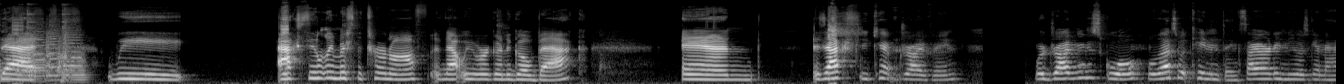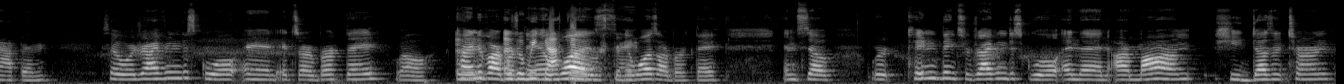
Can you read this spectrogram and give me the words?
that we accidentally missed the turnoff and that we were going to go back and it's actually kept driving. We're driving to school. Well, that's what Kaden thinks. I already knew it was going to happen. So, we're driving to school, and it's our birthday. Well, kind of our birthday. it was. birthday. It was our birthday. And so, we're Kaden thinks we're driving to school, and then our mom, she doesn't turn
